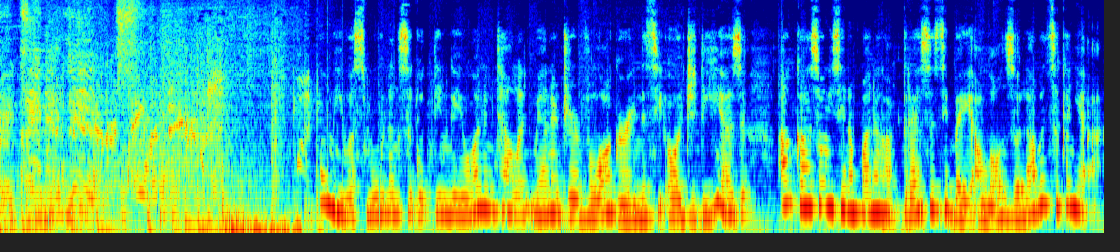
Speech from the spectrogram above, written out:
Entertainment News. Umiwas munang sagutin ngayon ng talent manager vlogger na si OG Diaz ang kasong isinampa ng aktres na si Bea Alonzo laban sa kanya.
